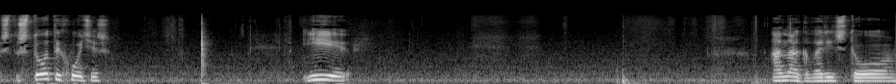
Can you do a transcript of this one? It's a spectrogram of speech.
что ты хочешь. И она говорит, что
